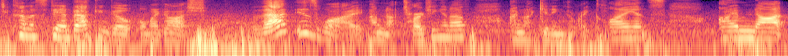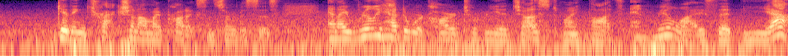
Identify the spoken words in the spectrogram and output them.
to kind of stand back and go, oh my gosh, that is why I'm not charging enough. I'm not getting the right clients. I'm not getting traction on my products and services. And I really had to work hard to readjust my thoughts and realize that, yeah,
